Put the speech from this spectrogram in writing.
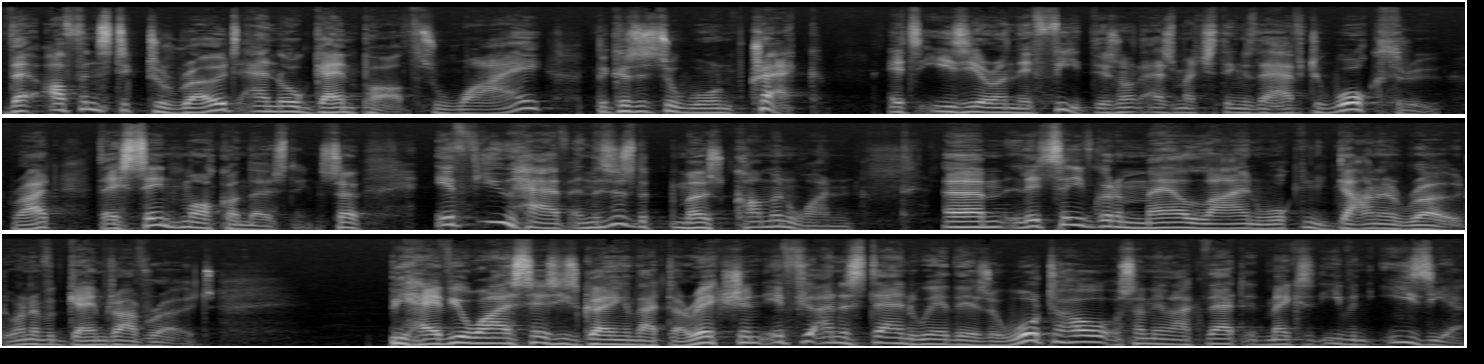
they often stick to roads and or game paths. Why? Because it's a worn track. It's easier on their feet. There's not as much things they have to walk through, right? They scent mark on those things. So if you have, and this is the most common one, um, let's say you've got a male lion walking down a road, one of the game drive roads behavior wise says he's going in that direction. If you understand where there's a waterhole or something like that, it makes it even easier.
